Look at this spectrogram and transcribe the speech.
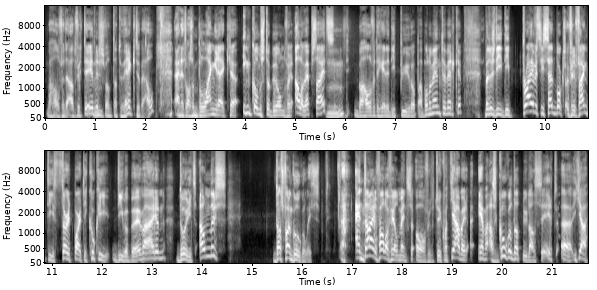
Behalve de adverteerders, want dat werkte wel. En het was een belangrijke inkomstenbron voor alle websites. die- Behalve degene die puur op abonnementen werken. Maar dus die, die privacy sandbox vervangt die third-party cookie die we beu waren door iets anders dat van Google is. En daar vallen veel mensen over natuurlijk. Want ja, maar, ja, maar als Google dat nu lanceert, eh, ja,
